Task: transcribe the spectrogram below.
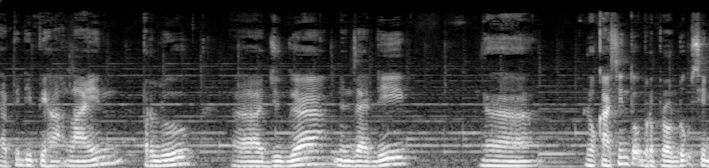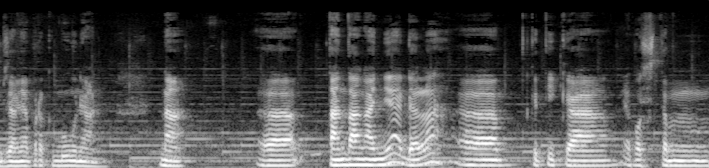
tapi di pihak lain perlu uh, juga menjadi uh, lokasi untuk berproduksi, misalnya perkebunan. Nah, uh, tantangannya adalah uh, ketika ekosistem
